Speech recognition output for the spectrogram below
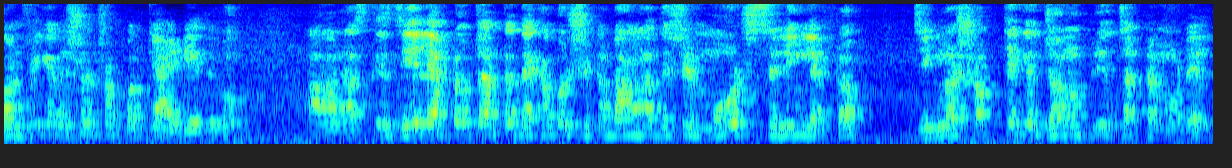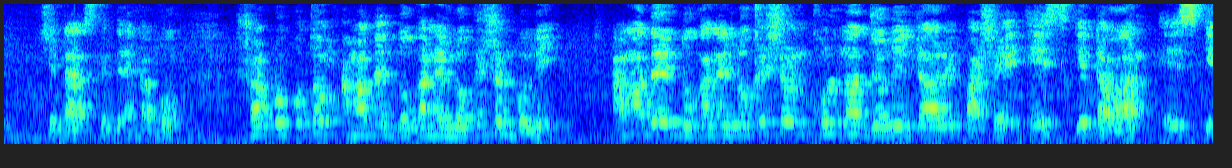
কনফিগারেশন সম্পর্কে আইডিয়া দেব। আর আজকে যে ল্যাপটপ চারটা দেখাবো, সেটা বাংলাদেশের মোস্ট সেলিং ল্যাপটপ, যেগুলো সব থেকে জনপ্রিয় চারটা মডেল সেটা আজকে দেখাবো। সর্বপ্রথম আমাদের দোকানের লোকেশন বলি। আমাদের দোকানের লোকেশন খুলনা জলিল টাওয়ারের পাশে SK tower SK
